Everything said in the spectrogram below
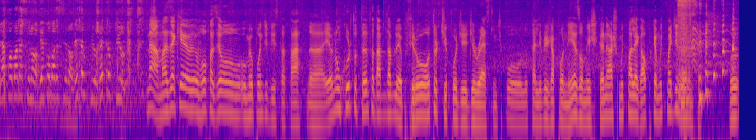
Vem afobado assim não, vem afobado assim não, vem tranquilo, vem tranquilo. Não, mas é que eu vou fazer o, o meu ponto de vista, tá? Ah, eu não curto tanto a WWE, eu prefiro outro tipo de, de wrestling, tipo luta livre japonesa ou mexicana, eu acho muito mais legal porque é muito mais dinâmica. O-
